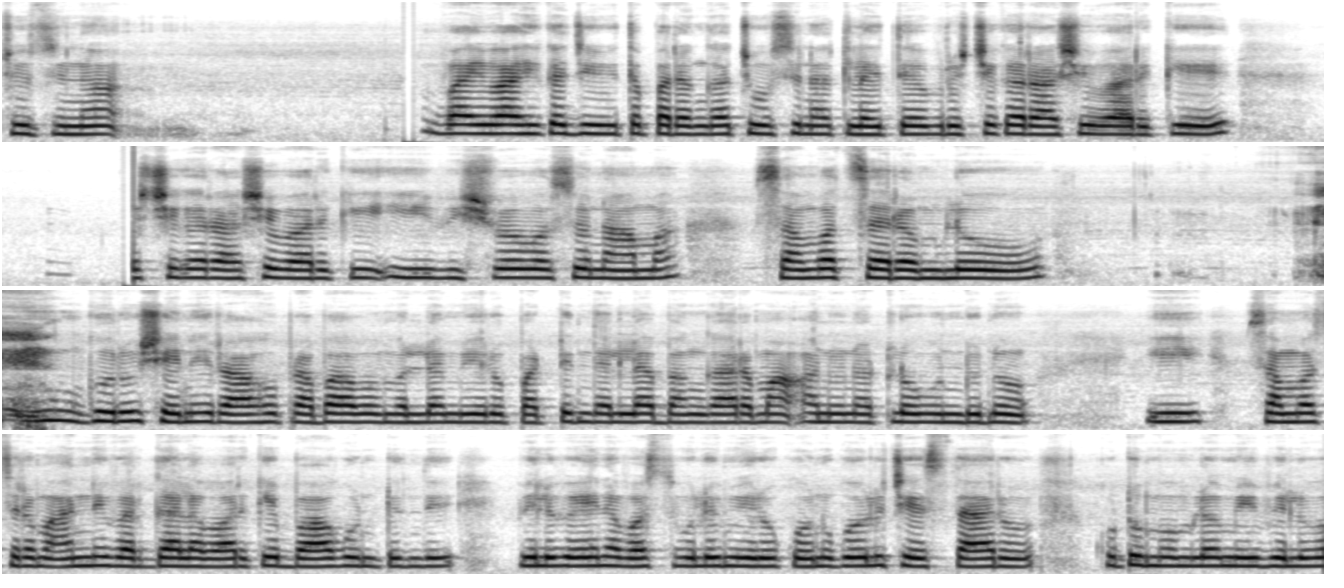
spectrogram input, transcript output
చూసిన వైవాహిక జీవిత పరంగా చూసినట్లయితే వృశ్చిక రాశి వారికి వృశ్చిక రాశి వారికి ఈ విశ్వవసునామ సంవత్సరంలో గురు శని రాహు ప్రభావం వల్ల మీరు పట్టిందల్లా బంగారమా అనునట్లు ఉండును. ఈ సంవత్సరం అన్ని వర్గాల వారికి బాగుంటుంది. విలువైన వస్తువులు మీరు కొనుగోలు చేస్తారు. కుటుంబంలో మీ విలువ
